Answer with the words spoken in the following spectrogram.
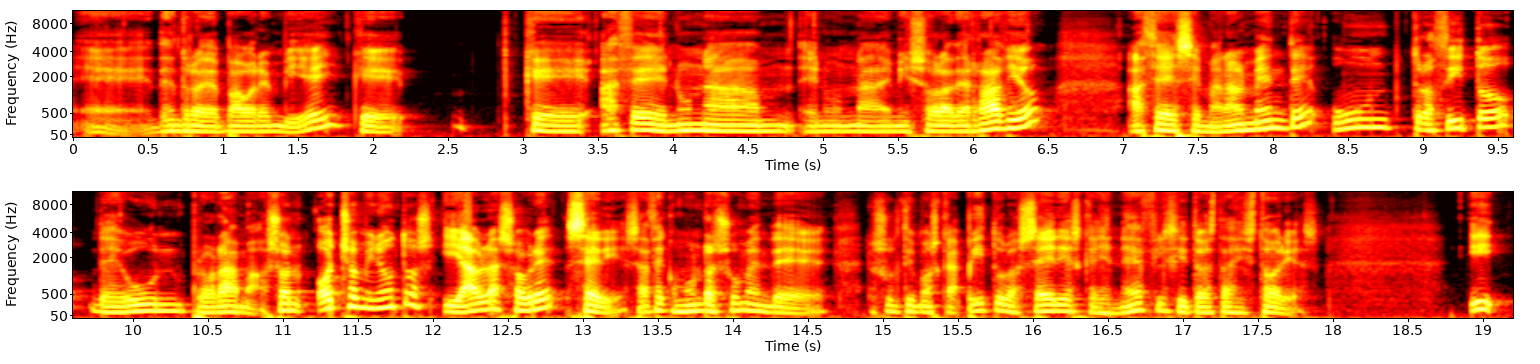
eh, dentro de Power MBA que, que hace en una, en una emisora de radio hace semanalmente un trocito de un programa. Son ocho minutos y habla sobre series. Hace como un resumen de los últimos capítulos, series que hay en Netflix y todas estas historias. Y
